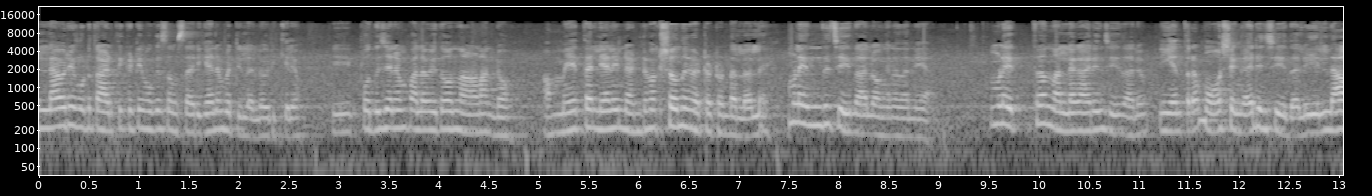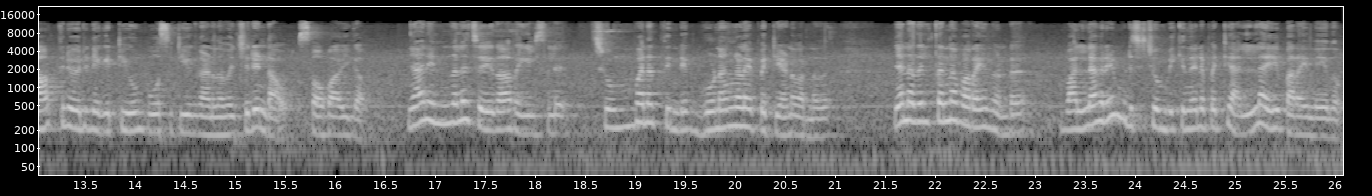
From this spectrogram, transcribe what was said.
എല്ലാവരെയും കൂടെ താഴ്ത്തിക്കെട്ടി നമുക്ക് സംസാരിക്കാനും പറ്റില്ലല്ലോ ഒരിക്കലും. ഈ പൊതുജനം പലവിധമെന്നാണല്ലോ അമ്മയെ തല്ലിയാലും രണ്ട് പക്ഷമെന്ന് കേട്ടിട്ടുണ്ടല്ലോ അല്ലേ? നമ്മൾ എന്ത് ചെയ്താലും അങ്ങനെ തന്നെയാണ് നമ്മൾ എത്ര നല്ല കാര്യം ചെയ്താലും നീ എത്ര മോശം കാര്യം ചെയ്താലും എല്ലാത്തിനും ഒരു നെഗറ്റീവും പോസിറ്റീവും കാണുന്ന മനുഷ്യരുണ്ടാവും സ്വാഭാവികം. ഞാൻ ഇന്നലെ ചെയ്ത റീൽസിൽ ചുംബനത്തിന്റെ ഗുണങ്ങളെ പറ്റിയാണ് പറഞ്ഞത്. ഞാൻ അതിൽ തന്നെ പറയുന്നുണ്ട് വല്ലവരെയും പിടിച്ച് ചുംബിക്കുന്നതിനെ പറ്റി അല്ല ഈ പറയുന്നതെന്നും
